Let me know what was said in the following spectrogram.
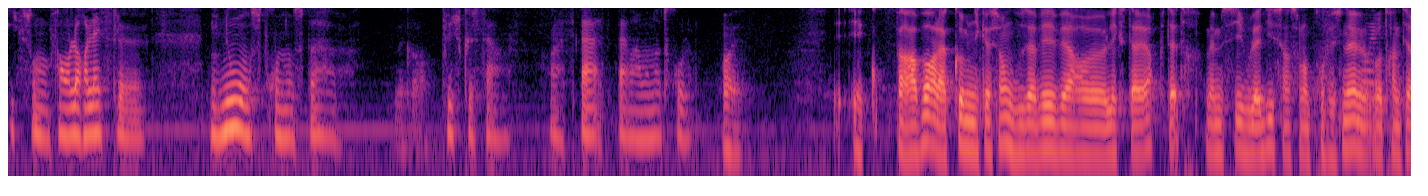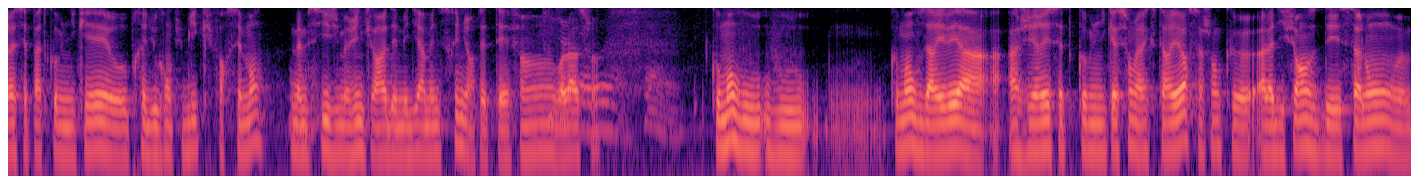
ils sont, enfin, on leur laisse le. Mais nous, on se prononce pas plus que ça. Voilà, c'est pas, pas vraiment notre rôle. Ouais. Et, par rapport à la communication que vous avez vers euh, l'extérieur, peut-être, même si vous l'avez dit, c'est un salon professionnel, votre intérêt, c'est pas de communiquer auprès du grand public, forcément, même si j'imagine qu'il y aura des médias mainstream, il y aura peut-être TF1, voilà. comment, vous, vous, comment vous arrivez à, gérer cette communication vers l'extérieur, sachant qu'à la différence des salons, euh,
